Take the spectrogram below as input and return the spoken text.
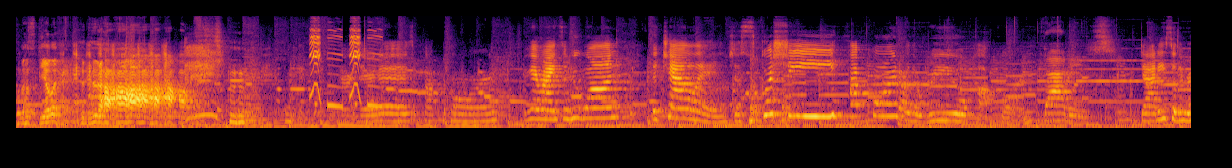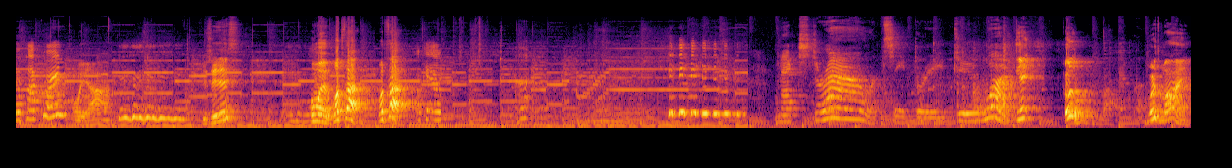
Well, that's the other hand. There, there it is, popcorn. Okay, Ryan, so who won the challenge? The squishy popcorn or the real popcorn? Daddy's. Daddy, so the real popcorn? oh yeah. You see this? Mhm. Oh wait, what's that? What's that? Okay. oh. Next round, let's see, three, two, one. Yeah. Oh! Where's mine?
